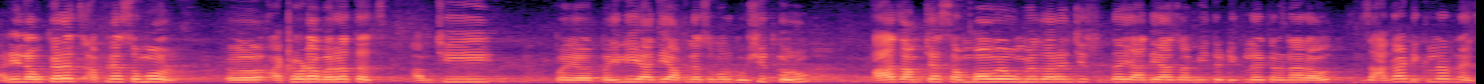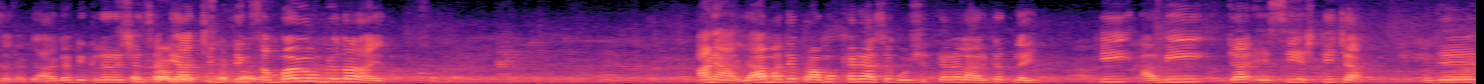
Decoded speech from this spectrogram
आणि लवकरच आपल्यासमोर आठवडाभरातच आमची प पहिली यादी आपल्यासमोर घोषित करू. आज आमच्या संभाव्य उमेदवारांची सुद्धा यादी आज आम्ही इथे डिक्लेअर करणार आहोत. जागा डिक्लेअर नाही झाल्या. जागा डिक्लेरेशनसाठी आजची मिटिंग संभाव्य. उमेदवार आहेत. आणि यामध्ये प्रामुख्याने असं घोषित करायला हरकत नाही की आम्ही ज्या एस सी एस टीच्या म्हणजे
